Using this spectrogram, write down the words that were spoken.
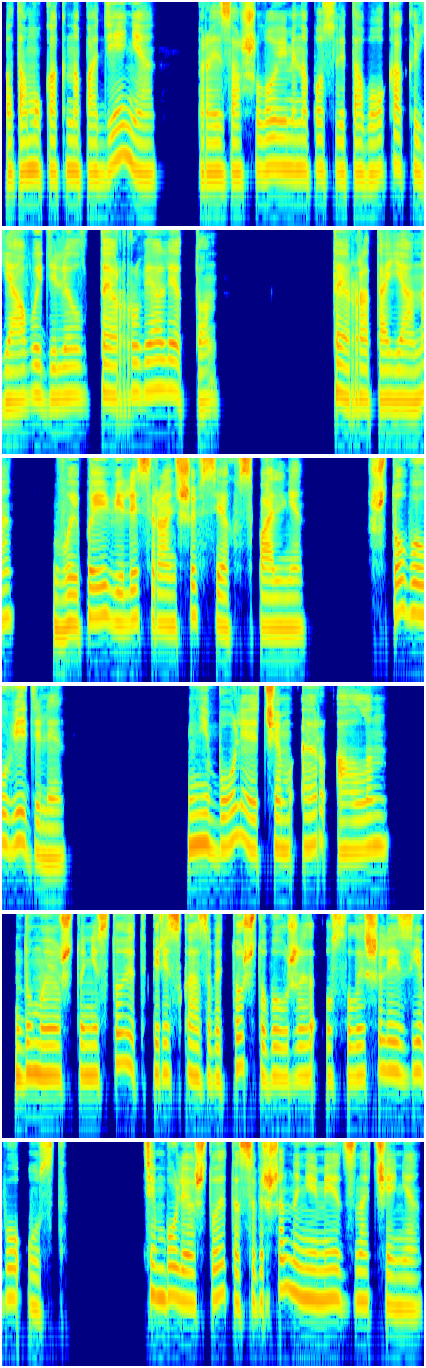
потому как нападение произошло именно после того, как я выделил Терру Виолетту. Терра Таяна, вы появились раньше всех в спальне. Что вы увидели? Не более, чем Эр Аллен. Думаю, что не стоит пересказывать то, что вы уже услышали из его уст. Тем более, что это совершенно не имеет значения.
